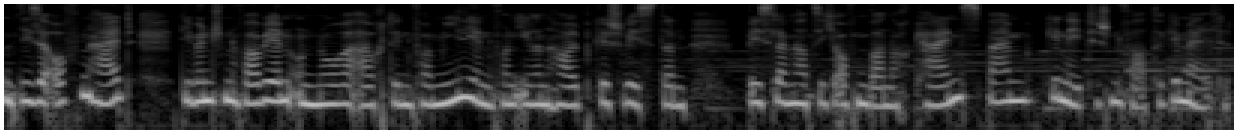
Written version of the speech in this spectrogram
Und diese Offenheit, die wünschen Fabian und Nora auch den Familien von ihren Halbgeschwistern. Bislang hat sich offenbar noch keins beim genetischen Vater gemeldet.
